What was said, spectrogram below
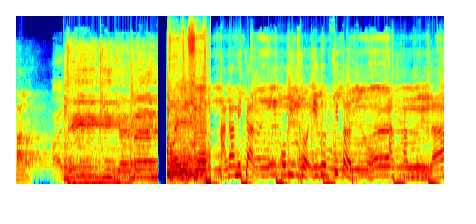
ভালো। আগামীকাল পবিত্র ঈদুল ফিতর। আলহামদুলিল্লাহ।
